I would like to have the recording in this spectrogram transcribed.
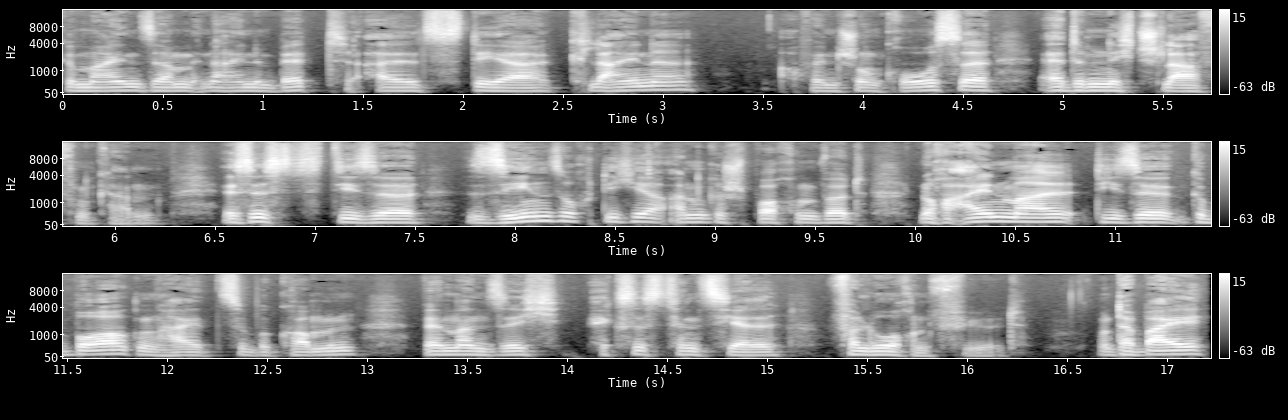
gemeinsam in einem Bett, als der kleine, auch wenn schon große, Adam nicht schlafen kann. Es ist diese Sehnsucht, die hier angesprochen wird, noch einmal diese Geborgenheit zu bekommen, wenn man sich existenziell verloren fühlt. Und dabei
